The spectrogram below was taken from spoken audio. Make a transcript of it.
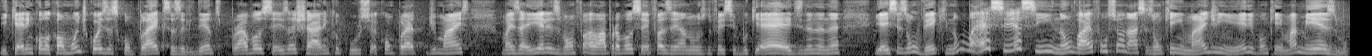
e querem colocar um monte de coisas complexas ali dentro para vocês acharem que o curso é completo demais, mas aí eles vão falar para você fazer anúncio no Facebook Ads, né, né, né. E aí vocês vão ver que não vai ser assim, não vai funcionar. Vocês vão queimar dinheiro e vão queimar mesmo.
